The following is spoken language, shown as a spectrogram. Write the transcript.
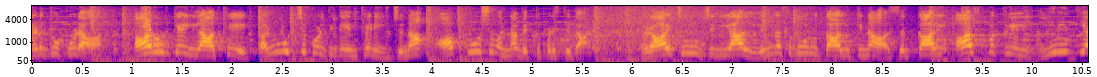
ನಡೆದ್ರೂ ಕೂಡ ಆರೋಗ್ಯ ಇಲಾಖೆ ಕಣ್ಮುಚ್ಚಿಕೊಳ್ತಿದೆ ಅಂತ ಹೇಳಿ ಜನ ಆಕ್ರೋಶವನ್ನ ವ್ಯಕ್ತಪಡಿಸಿದ್ದಾರೆ ರಾಯಚೂರು ಜಿಲ್ಲೆಯ ಲಿಂಗಸಗೂರು ತಾಲೂಕಿನ ಸರ್ಕಾರಿ ಆಸ್ಪತ್ರೆಯಲ್ಲಿ ಈ ರೀತಿಯ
